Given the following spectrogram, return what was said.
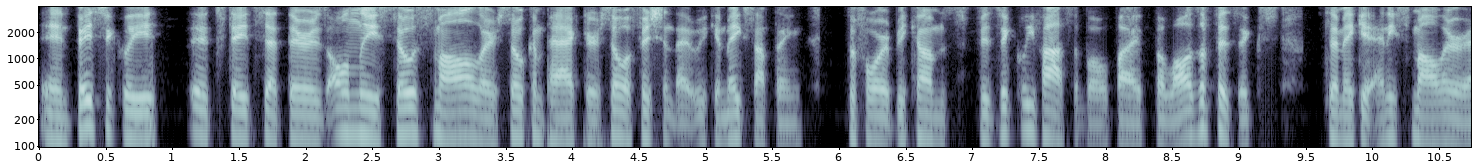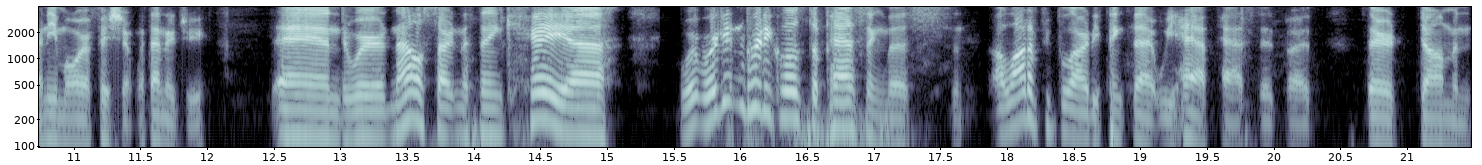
And basically, it states that there is only so small or so compact or so efficient that we can make something before it becomes physically possible by the laws of physics to make it any smaller or any more efficient with energy. And we're now starting to think, hey, uh, we're, we're getting pretty close to passing this. A lot of people already think that we have passed it, but they're dumb and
